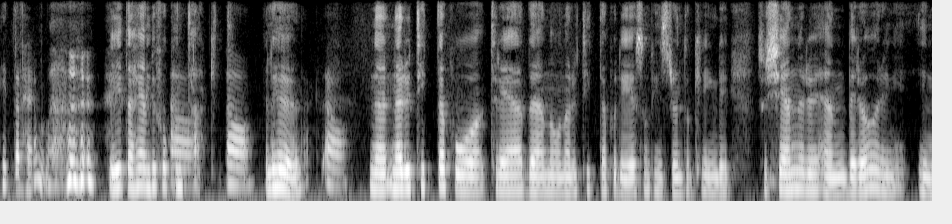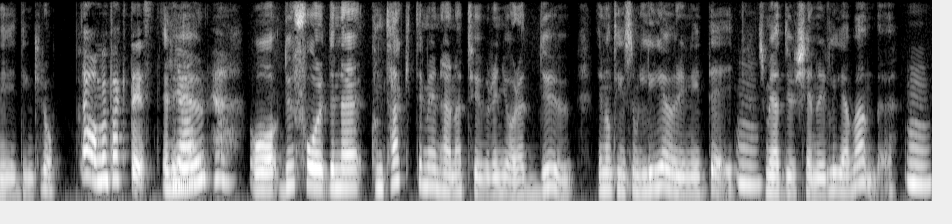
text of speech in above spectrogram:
hittar hem. Du hittar hem, du får kontakt. ja, Eller hur? ja. När, när du tittar på träden och när du tittar på det som finns runt omkring dig så känner du en beröring inne i din kropp. Ja, men faktiskt. Eller ja. hur? Och du får, den där kontakten med den här naturen gör att du, det är någonting som lever in i dig. Som gör att du känner dig levande. Mm.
